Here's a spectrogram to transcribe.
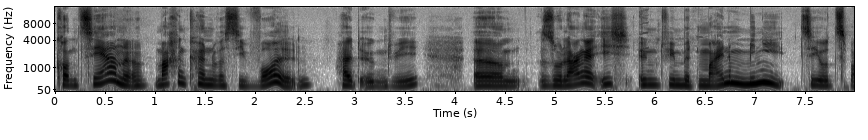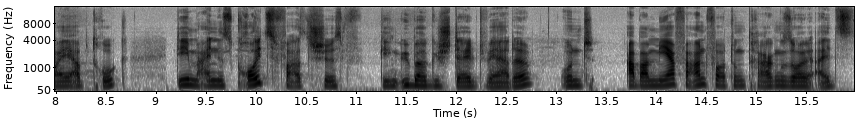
Konzerne machen können, was sie wollen, halt irgendwie, ähm, solange ich irgendwie mit meinem Mini-CO2-Abdruck dem eines Kreuzfahrtschiffs gegenübergestellt werde und aber mehr Verantwortung tragen soll als,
